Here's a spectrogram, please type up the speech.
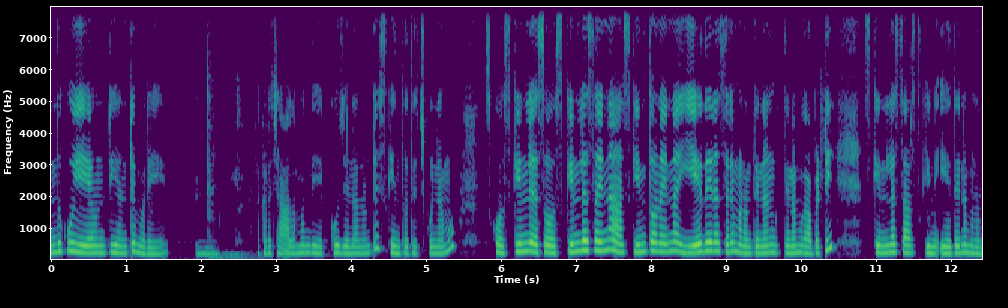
ఎందుకు ఏంటి అంటే మరి అక్కడ చాలామంది ఎక్కువ జనాలు ఉంటే స్కిన్తో తెచ్చుకున్నాము. స్కిన్లెస్ సో స్కిన్లెస్ అయినా స్కిన్తోనైనా ఏదైనా సరే మనం తిన తినము కాబట్టి స్కిన్లెస్ ఆర్ స్కిన్ ఏదైనా మనం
